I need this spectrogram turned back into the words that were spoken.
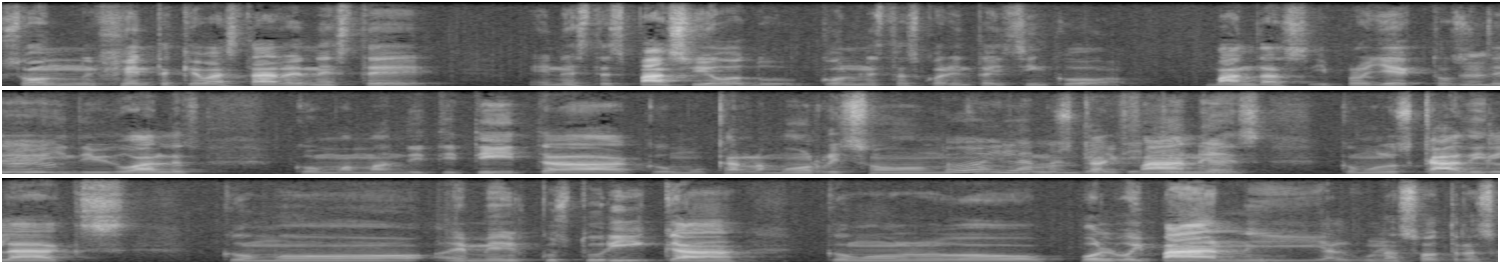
Son gente que va a estar en este, en este espacio con estas 45 bandas y proyectos de individuales como Amandititita, como Carla Morrison, como los Caifanes, como los Cadillacs, como Emil Custurica, como Polvo y Pan y algunas otras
